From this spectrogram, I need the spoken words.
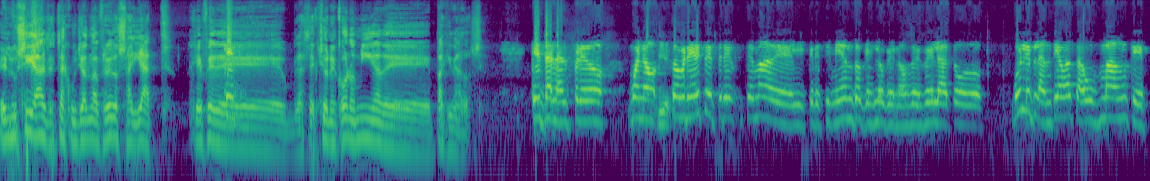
Eh, Lucía, te está escuchando Alfredo Sayat, jefe de la sección Economía de Página 12. ¿Qué tal, Alfredo? Bueno, sobre ese tema del crecimiento, que es lo que nos desvela a todos, vos le planteabas a Guzmán que,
